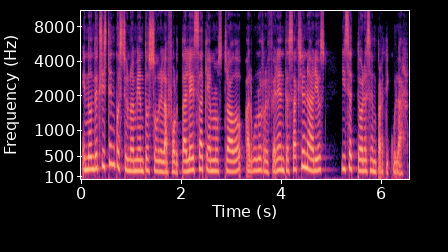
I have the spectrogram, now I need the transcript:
en donde existen cuestionamientos sobre la fortaleza que han mostrado algunos referentes accionarios y sectores en particular.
